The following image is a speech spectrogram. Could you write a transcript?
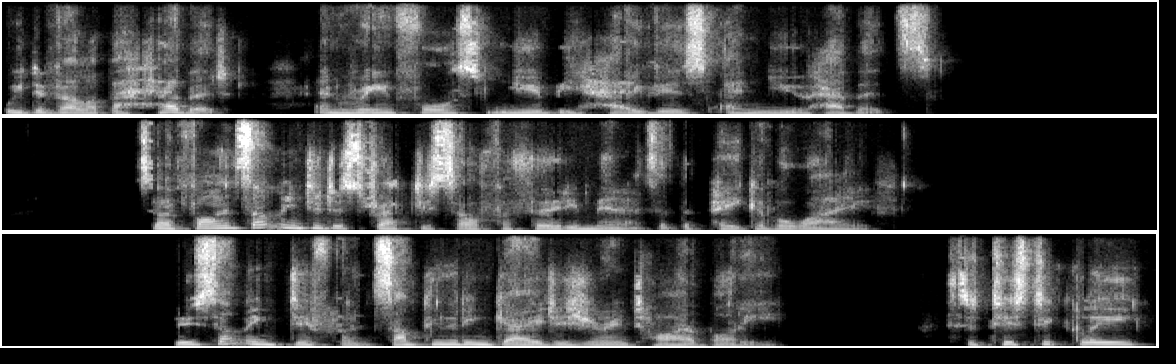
we develop a habit and reinforce new behaviours and new habits. So find something to distract yourself for 30 minutes at the peak of a wave. Do something different, something that engages your entire body. Statistically,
